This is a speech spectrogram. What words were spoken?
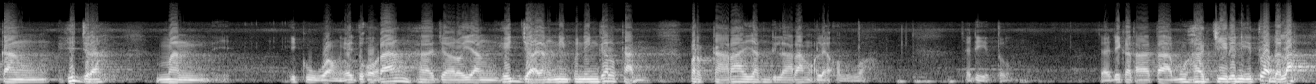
kang hijrah man iku wong yaitu orang hajar yang hijrah yang meninggalkan perkara yang dilarang oleh Allah. Jadi itu. Jadi kata-kata muhajirin itu adalah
